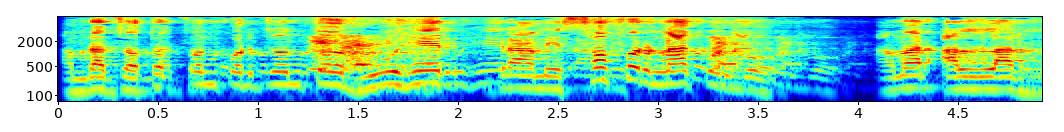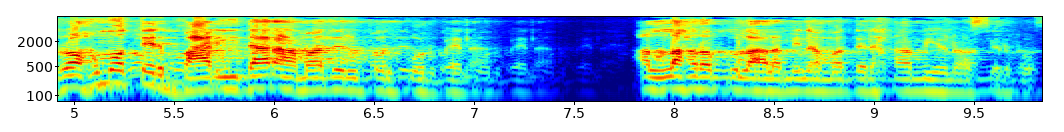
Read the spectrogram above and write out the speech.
আমরা যতক্ষণ পর্যন্ত রুহের গ্রামে সফর না করব আমার আল্লাহর রহমতের বাড়িদার আমাদের উপর পড়বে না। আল্লাহ রব্বুল আলমিন আমাদের হামিও নাসের হোক।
